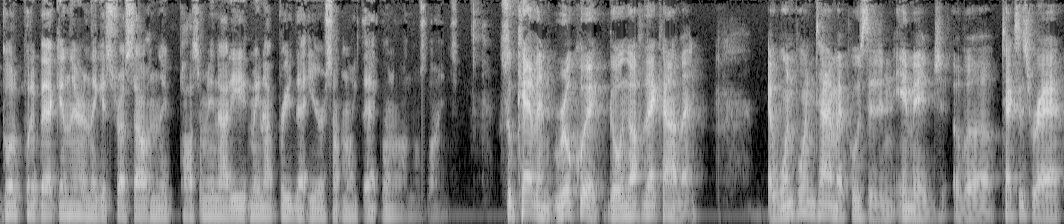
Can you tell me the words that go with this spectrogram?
Go to put it back in there and they get stressed out and they possibly may not eat, may not breed that year or something like that, going along those lines. So, Kevin, real quick, going off of that comment, at one point in time, I posted an image of a Texas rat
